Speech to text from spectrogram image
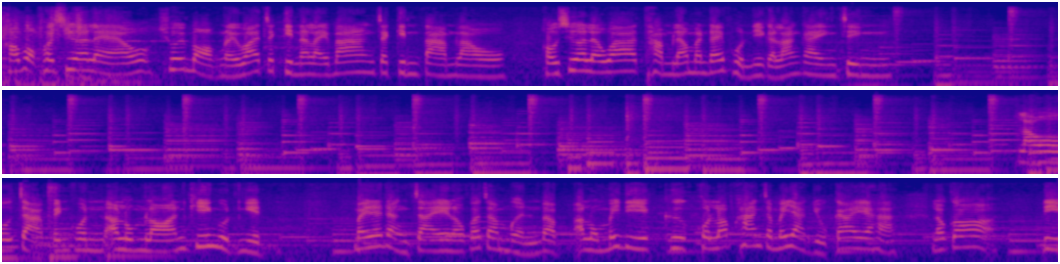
เขาบอกเขาเชื่อแล้ว ช่วยบอกหน่อยว่าจะกินอะไรบ้าง จะกินตามเรา เขาเชื่อแล้วว่าทำแล้วมันได้ผลดีกับร่างกายจริง ๆเราจากเป็นคนอารมณ์ร้อนขี้หงุดหงิด ไม่ได้ดั่งใจเราก็จะเหมือนแบบอารมณ์ไม่ดี คือคนรอบข้างจะไม่อยากอยู่ใกล้อะค่ะ แล้วก็ดี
